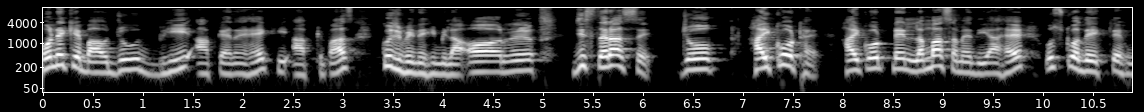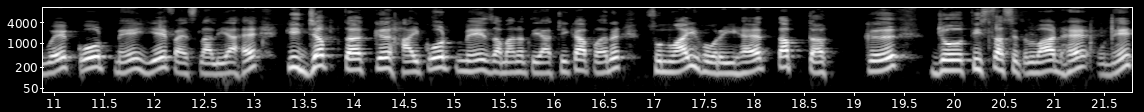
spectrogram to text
होने के बावजूद भी आप कह रहे हैं कि आपके पास कुछ भी नहीं मिला। और जिस तरह से जो हाई कोर्ट है हाई कोर्ट ने लंबा समय दिया है। उसको देखते हुए कोर्ट ने ये फैसला लिया है कि जब तक हाई कोर्ट में जमानत याचिका पर सुनवाई हो रही है, तब तक जो तीसरा सितलवाड है, उन्हें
